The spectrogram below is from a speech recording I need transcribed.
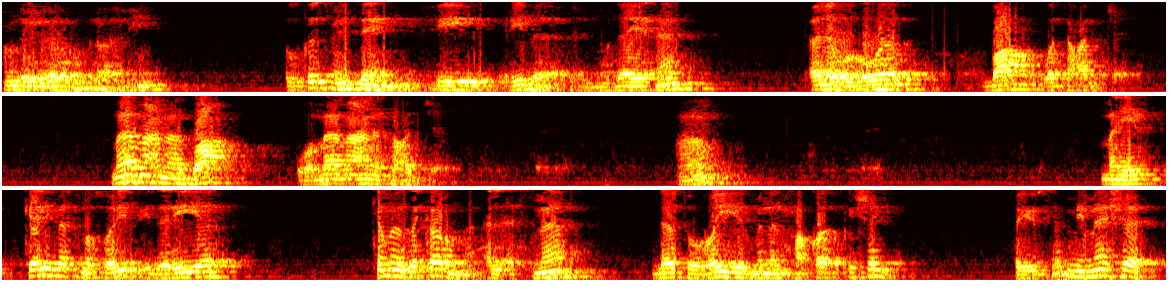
الحمد لله رب العالمين القسم الثاني في ربا المداينات ألا وهو ضع وتعجل. ما معنى ضع وما معنى تعجل؟ ها؟ ما هي؟ كلمة مصاريف إدارية كما ذكرنا الأسماء لا تغير من الحقائق شيء فيسمي ما شاء.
